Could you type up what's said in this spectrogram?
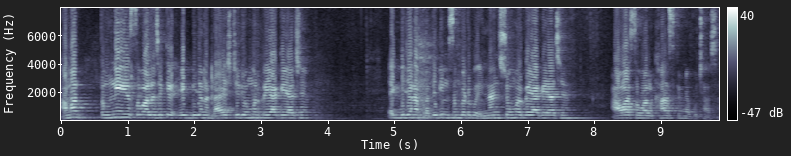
આમાં તમને એ સવાલ છે કે એકબીજાના ડાયસ્ટીરિયોમર કયા કયા છે? એકબીજાના પ્રતિબિંબ સંઘટકો ઇનાન્સ્યોમર કયા કયા છે? આવા સવાલ ખાસ કરીને પૂછાશે.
